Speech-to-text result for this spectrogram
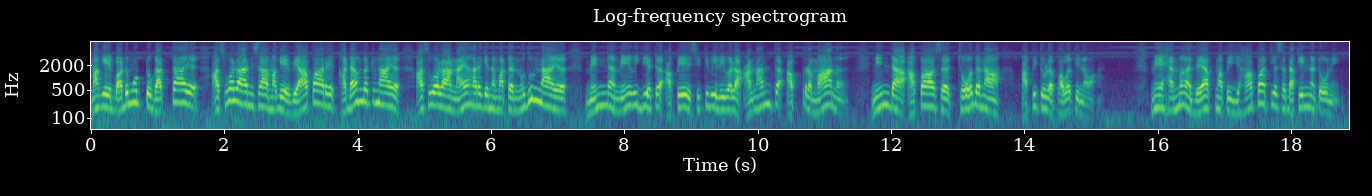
මගේ බඩමුට්ටු ගත්තාය. අසුවලා නිසා මගේ ව්‍යාපාරේ කඩම් වැටුණාය. අසුවලා ණය හරගෙන මට නුදුන්නාය. මෙන්න මේ විදියට අපේ සිතවිලි වල අනන්ත අප්‍රමාණ නිന്ദා අපාස චෝදනා අපි තුල පවතිනවා. මේ හැම දෙයක්ම අපි යහපත් ලෙස දකින්නට ඕනේ.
